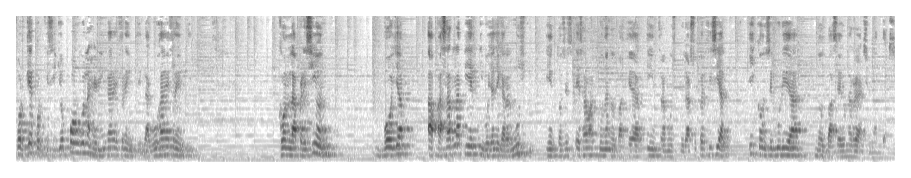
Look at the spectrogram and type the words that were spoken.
¿Por qué? Porque si yo pongo la jeringa de frente, la aguja de frente, con la presión voy a, pasar la piel y voy a llegar al músculo. Y entonces esa vacuna nos va a quedar intramuscular superficial y con seguridad nos va a hacer una reacción adversa.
